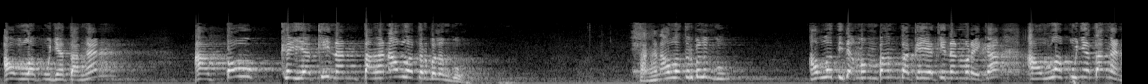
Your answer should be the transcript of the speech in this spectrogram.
Allah punya tangan atau keyakinan tangan Allah terbelenggu? Tangan Allah terbelenggu. Allah tidak membantah keyakinan mereka Allah punya tangan.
